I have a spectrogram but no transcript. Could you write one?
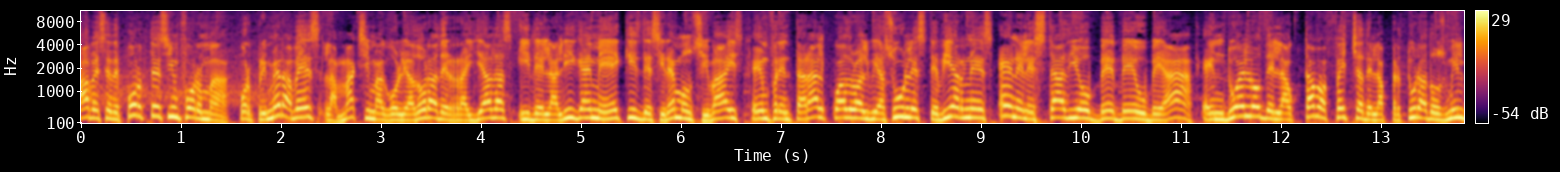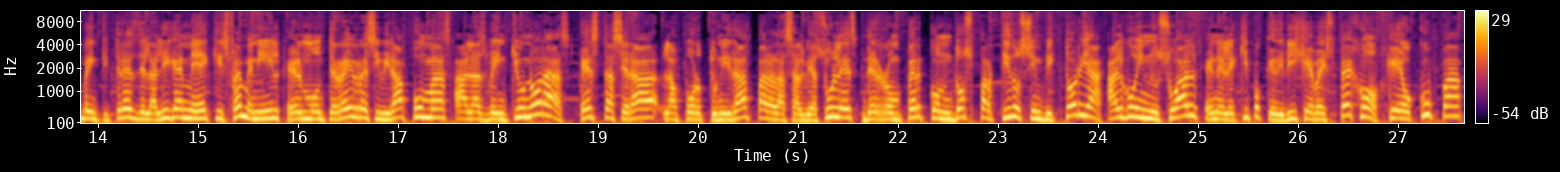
ABC Deportes informa, por primera vez la máxima goleadora de Rayadas y de la Liga MX de Ciremon Cibáis enfrentará al cuadro albiazul este viernes en el estadio BBVA. En duelo de la octava fecha de la apertura 2023 de la Liga MX femenil, el Monterrey recibirá Pumas a las 21 horas. Esta será la oportunidad para las albiazules de romper con dos partidos sin victoria, algo inusual en el equipo que dirige Espejo, que ocupa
